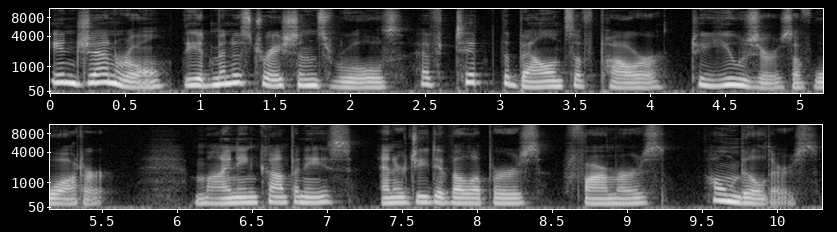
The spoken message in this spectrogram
In general, the administration's rules have tipped the balance of power to users of water mining companies, energy developers, farmers, home builders.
